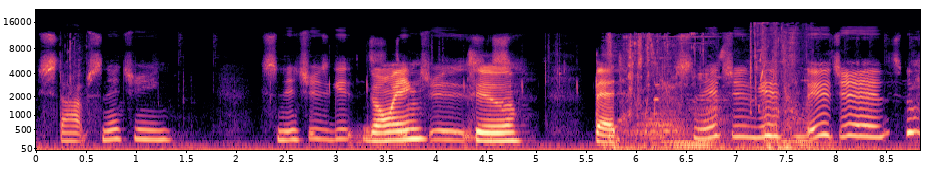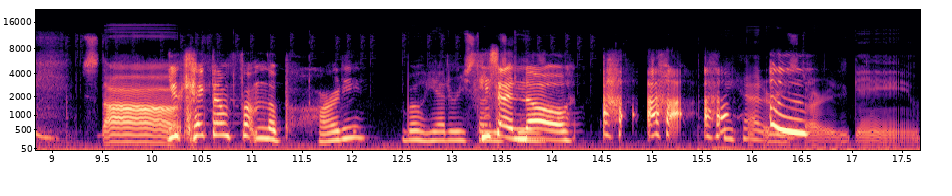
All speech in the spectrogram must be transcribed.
Stop snitching. Snitches get Going stitches. To bed. Snitches get stitches. Stop. You kicked him from the party? Bro, he had to restart. He said game. no. He had to restart his game.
